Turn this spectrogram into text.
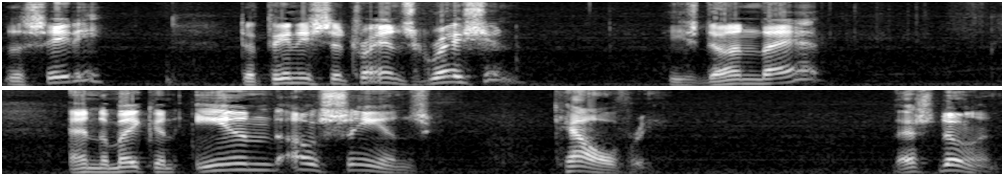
the city, to finish the transgression. He's done that, and to make an end of sins, Calvary. That's done.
